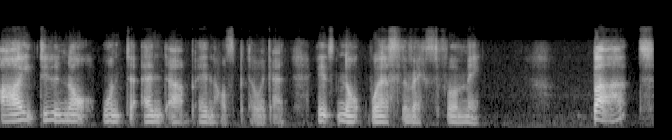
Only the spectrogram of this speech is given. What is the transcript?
I do not want to end up in hospital again it's not worth the risk for me. But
